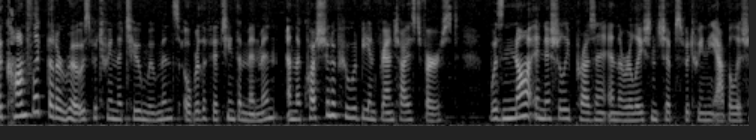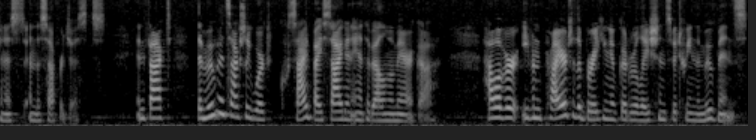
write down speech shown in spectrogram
The conflict that arose between the two movements over the 15th Amendment and the question of who would be enfranchised first was not initially present in the relationships between the abolitionists and the suffragists. In fact, the movements actually worked side by side in antebellum America. However, even prior to the breaking of good relations between the movements,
